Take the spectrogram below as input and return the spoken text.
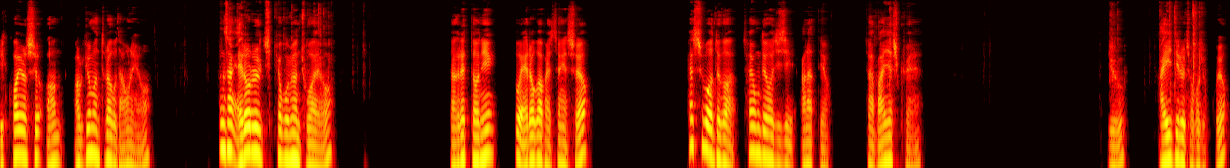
requires an argument라고 나오네요. 항상 에러를 지켜보면 좋아요. 자, 그랬더니 또 에러가 발생했어요. 패스워드가 사용되어지지 않았대요. 자, MySQL U 아이디를 적어줬고요.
